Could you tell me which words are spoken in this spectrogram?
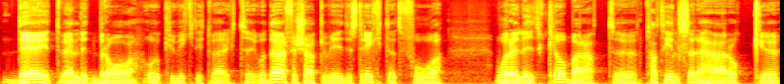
det är ett väldigt bra och viktigt verktyg och där försöker vi i distriktet få våra elitklubbar att eh, ta till sig det här och eh,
